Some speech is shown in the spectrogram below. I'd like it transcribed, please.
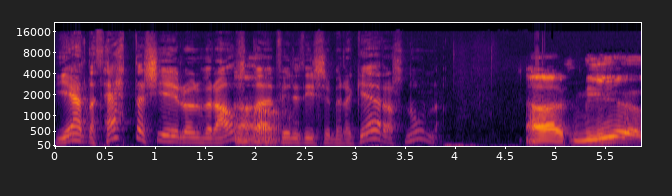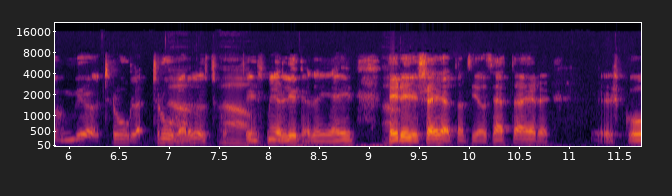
ég held að þetta sé í raun og vera ástæðan fyrir því sem er að gerast núna Uh, mjög, mjög trúverðut sko, finnst mér líka þegar ég heyriði segja þetta því að þetta er eh, sko,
